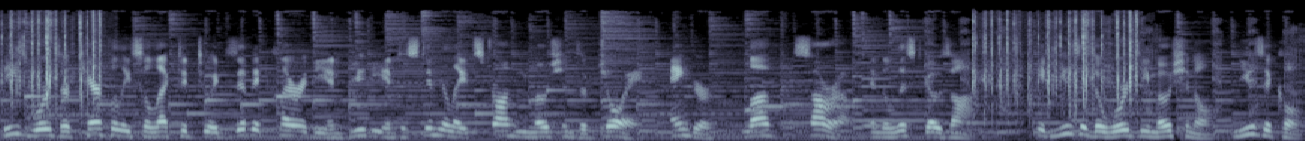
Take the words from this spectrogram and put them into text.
These words are carefully selected to exhibit clarity and beauty and to stimulate strong emotions of joy, anger, love, sorrow, and the list goes on. It uses a word's emotional, musical,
